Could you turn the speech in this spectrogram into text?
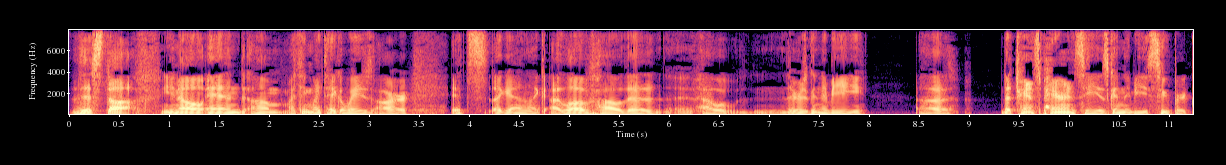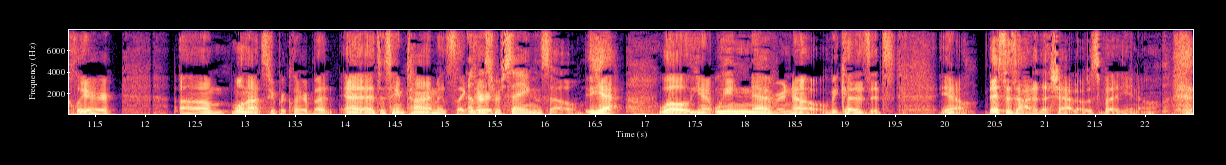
this stuff, you know, and um, I think my takeaways are, it's again like I love how the how there's going to be uh, the transparency is going to be super clear. Um, well, not super clear, but at, at the same time, it's like At least we're saying so. yeah. Well, you know, we never know because it's, you know, this is out of the shadows, but you know,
